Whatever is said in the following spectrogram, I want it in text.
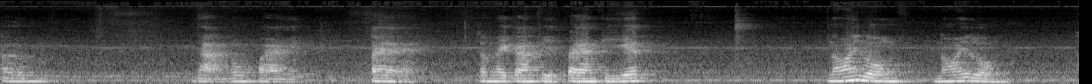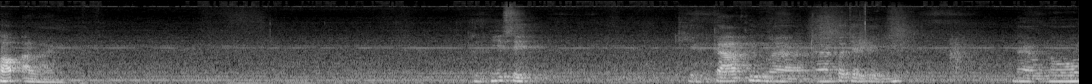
เติมด่านลงไป แต่ทำในการเปลี่ยนแปลง pH น้อยลงน้อยลง เพราะอะไรนิสิตเขียนกราฟขึ้นมานะก็จะเห็นแนวโน้ม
